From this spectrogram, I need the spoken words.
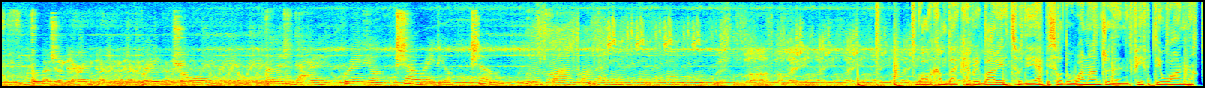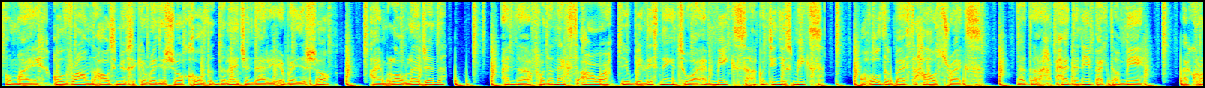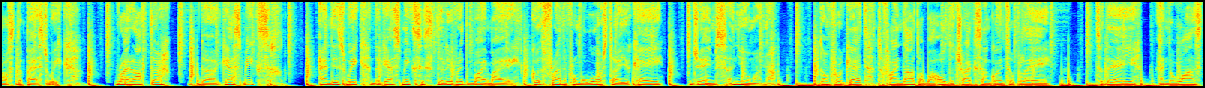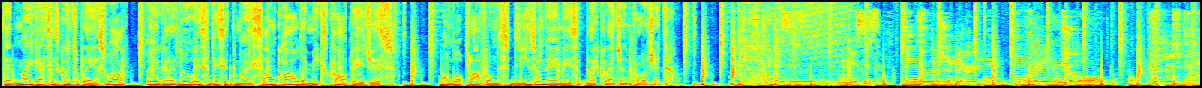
This is the legendary radio show. The legendary radio show. Radio show with Love Legend. With Love Legend. Welcome back, everybody, to the episode 151 of my all-round house music radio show called The Legendary Radio Show. I'm Love Legend, and uh, for the next hour, you'll be listening to a mix, a continuous mix of all the best house tracks that uh, had an impact on me across the past week. Right after the guest mix, and this week the guest mix is delivered by my good friend from Worcester, UK, James Newman. Don't forget to find out about all the tracks I'm going to play today and the ones that my guest is going to play as well. All you gotta do is visit my SoundCloud and Mixcloud pages. On both platforms, the username is Black Legend Project. This is, the legendary radio show. The legendary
